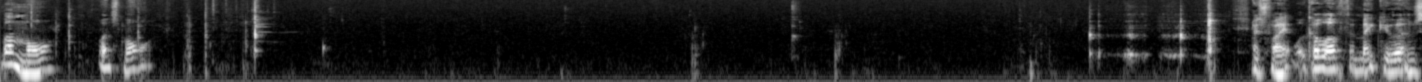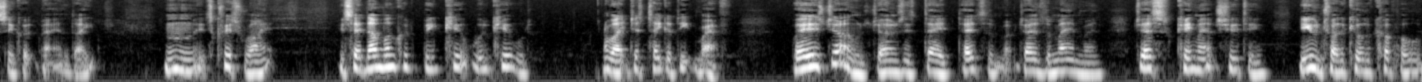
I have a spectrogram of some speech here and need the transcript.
One more. Once more. That's right. Well, go off and make your own secret mandate. Hmm, it's Chris, right? You said no one could be killed. Would killed. All right, just take a deep breath. Where's Jones? Jones is dead. Dead's the, Jones the man, man. Just came out shooting. You even tried to kill a couple,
